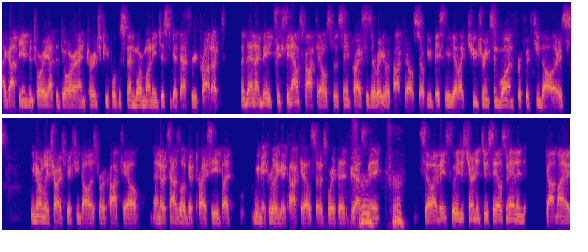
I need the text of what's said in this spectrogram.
I got the inventory at the door. I encouraged people to spend more money just to get that free product. And then I made 16 ounce cocktails for the same price as a regular cocktail. So you basically get like two drinks in one for $15. We normally charge $15 for a cocktail. I know it sounds a little bit pricey, but we make really good cocktails. So it's worth it if you sure, ask me. Sure. So I basically just turned into a salesman and got my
